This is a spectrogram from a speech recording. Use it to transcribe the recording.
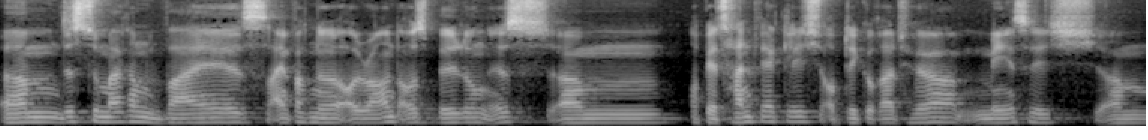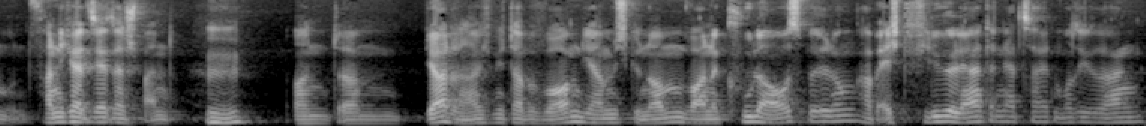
ähm, das zu machen, weil es einfach eine Allround-Ausbildung ist. Ähm, ob jetzt handwerklich, ob Dekorateur-mäßig, ähm, fand ich halt sehr, sehr spannend. Und ähm, ja, dann habe ich mich da beworben, die haben mich genommen, war eine coole Ausbildung, habe echt viel gelernt in der Zeit, muss ich sagen.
